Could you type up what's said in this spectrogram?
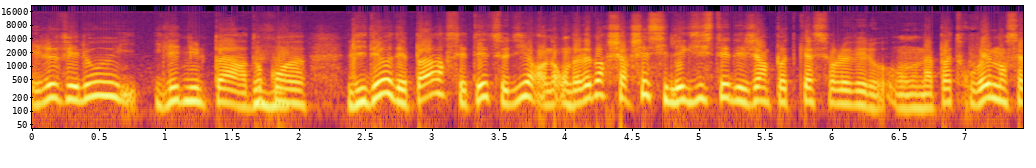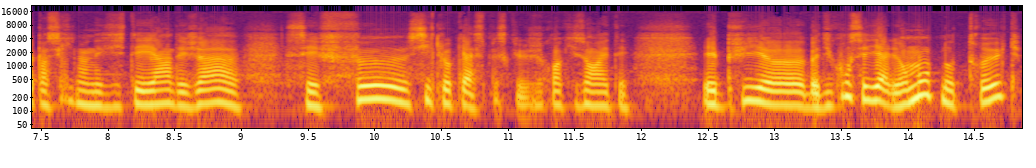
Et le vélo, il- est nulle part. Donc, Mhm. l'idée au départ, c'était de se dire, on on a d'abord cherché s'il existait déjà un podcast sur le vélo. On n'a pas trouvé, mais on s'est aperçu qu'il en existait un déjà. euh, C'est Feu Cyclocast, parce que je crois qu'ils ont arrêté. Et puis, euh, bah, du coup, on s'est dit, allez, on monte notre truc.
